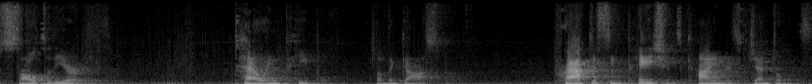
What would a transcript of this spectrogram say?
Salt of the earth, telling people of the gospel, practicing patience, kindness, gentleness.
